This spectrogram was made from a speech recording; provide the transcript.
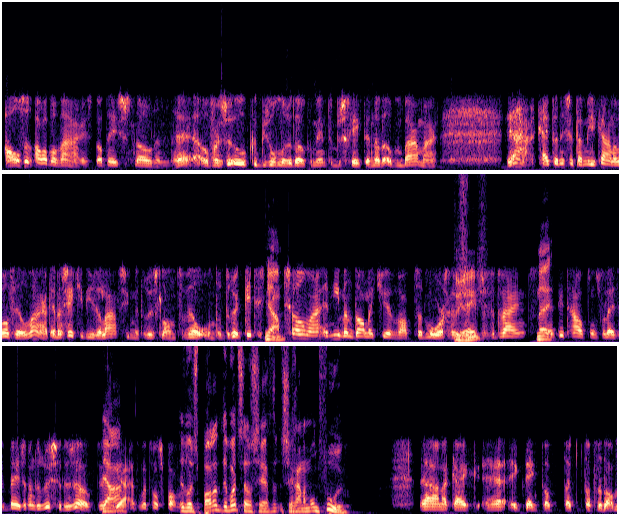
als het allemaal waar is dat deze Snowden hè, over zulke bijzondere documenten beschikt en dat openbaar maakt. Ja, kijk, dan is het Amerikanen wel veel waard. En dan zet je die relatie met Rusland wel onder druk. Dit is Ja. niet zomaar een niemendalletje wat eh, morgen even verdwijnt. Nee. Eh, dit houdt ons wel even bezig en de Russen dus ook. Dus Ja. ja, het wordt wel spannend. Het wordt spannend. Er wordt zelfs gezegd, ze gaan hem ontvoeren. Ja, nou kijk, hè, ik denk dat, dat, dat we dan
